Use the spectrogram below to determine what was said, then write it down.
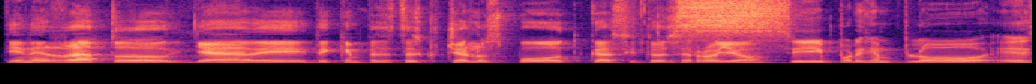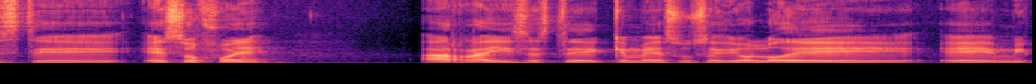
¿Tienes rato ya de, de, que empezaste a escuchar los podcasts y todo ese rollo? Sí, por ejemplo, este, eso fue a raíz este que me sucedió lo de eh, mi,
